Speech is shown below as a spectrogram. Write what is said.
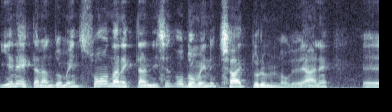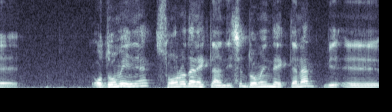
yeni eklenen domain sonradan eklendiği için o domainin child durumunda oluyor. Yani e, o domaine sonradan eklendiği için domainde eklenen bir e,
